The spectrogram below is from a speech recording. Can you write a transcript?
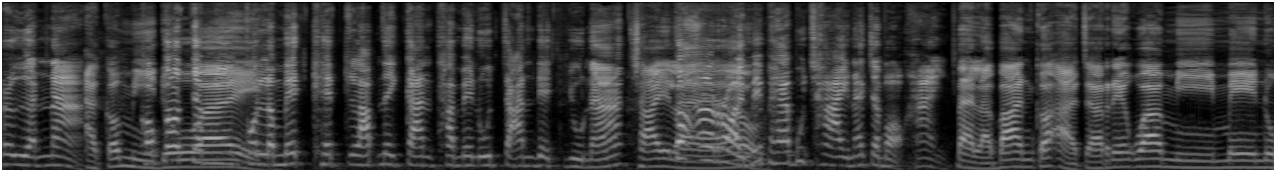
เรือนน่ะอะก็มีเขาก็ด้จะวมียกลเม็ดเคล็ดลับในการทำเมนูจานเด็ดอยู่นะ ใช่แล้วก็อร่อยไม่แพ้ผู้ชายนะจะบอกให้ แต่ละบ้านก็อาจจะเรียกว่ามีเมนู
